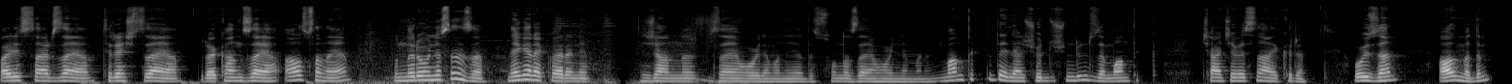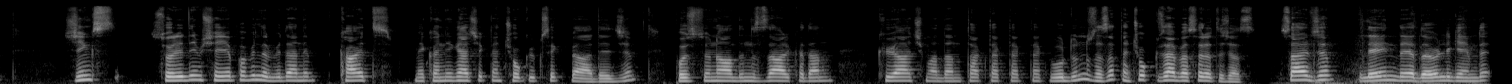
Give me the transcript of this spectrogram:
Alistar Zaya, Thresh Zaya, Rakan Zaya al sana ya. Bunları oynasanıza. Ne gerek var hani canlı Zaya oynamanın ya da sona Zaya oynamanın. Mantıklı değil yani şöyle düşündüğünüzde mantık çerçevesine aykırı. O yüzden almadım. Jinx söylediğim şey yapabilir. Bir de hani kite mekaniği gerçekten çok yüksek bir ADC. Pozisyonu aldığınızda arkadan Q'yu açmadan tak tak tak tak vurduğunuzda zaten çok güzel bir hasar atacağız. Sadece lane'de ya da early game'de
